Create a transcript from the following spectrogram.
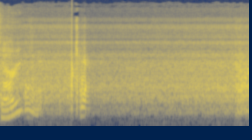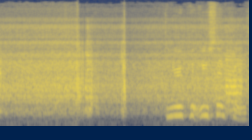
Sorry? Can you repeat what you said, please?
